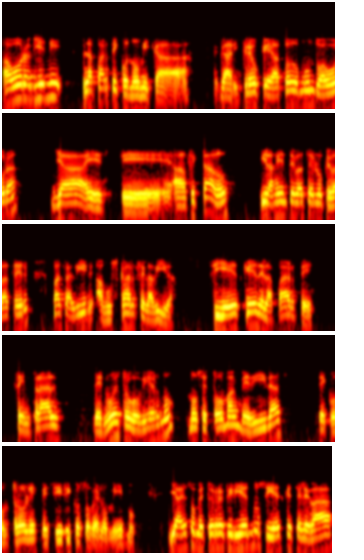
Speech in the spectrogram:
Ahora viene la parte económica, Gary. Creo que a todo mundo ahora ya este, ha afectado y la gente va a hacer lo que va a hacer, va a salir a buscarse la vida. Si es que de la parte central de nuestro gobierno no se toman medidas de control específico sobre lo mismo. Y a eso me estoy refiriendo si es que se le va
